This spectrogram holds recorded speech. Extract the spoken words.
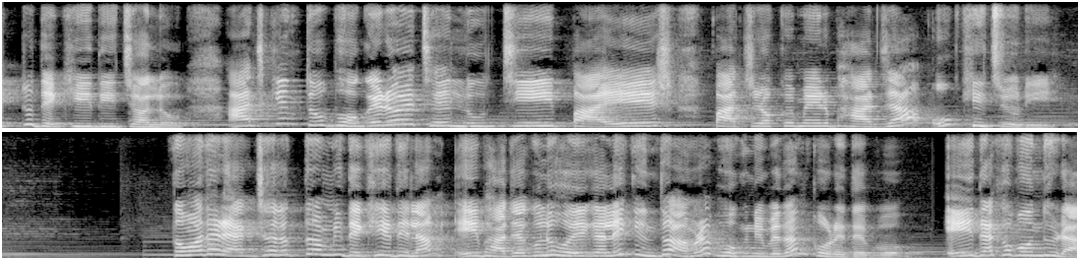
একটু দেখিয়ে দিই, চলো। আজ কিন্তু ভোগে রয়েছে লুচি, পায়েস, পাঁচ রকমের ভাজা ও খিচুড়ি। তোমাদের এক ঝলক তো আমি দেখিয়ে দিলাম, এই ভাজাগুলো হয়ে গেলেই কিন্তু আমরা ভোগ নিবেদন করে দেব। এই দেখো বন্ধুরা,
